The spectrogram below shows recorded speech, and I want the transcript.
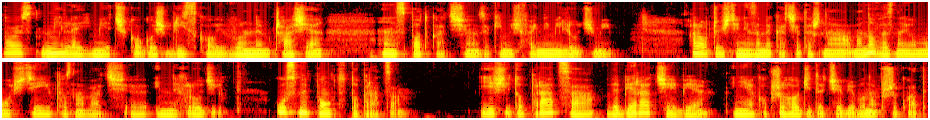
bo jest milej mieć kogoś blisko i w wolnym czasie e, spotkać się z jakimiś fajnymi ludźmi ale oczywiście nie zamykać się też na, na nowe znajomości i poznawać e, innych ludzi. Ósmy punkt to praca. Jeśli to praca wybiera ciebie i niejako przychodzi do ciebie, bo na przykład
